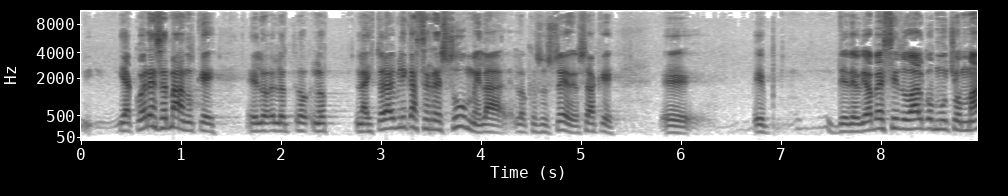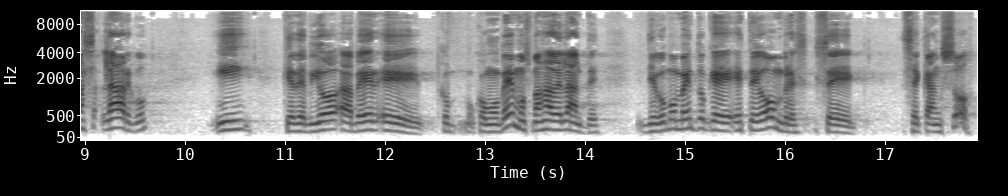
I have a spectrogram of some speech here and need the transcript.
Y, acuérdense hermanos que eh, la historia bíblica se resume lo que sucede, o sea que eh, eh, debió haber sido algo mucho más largo y que debió haber, como, vemos más adelante, llegó un momento que este hombre se, se cansó,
